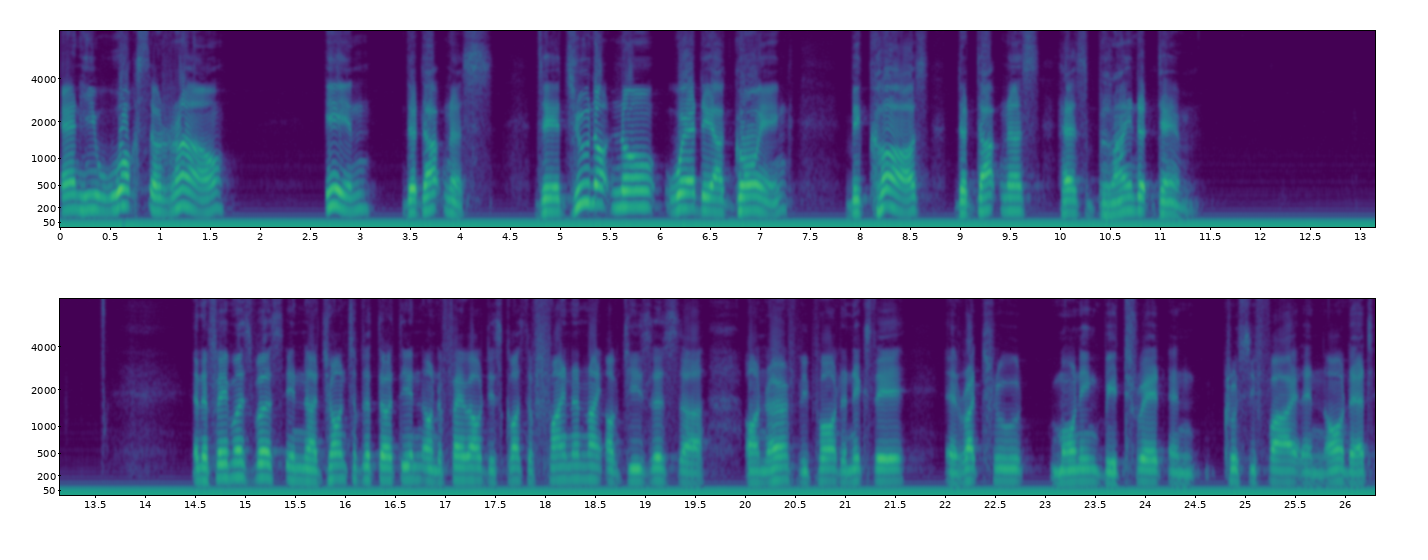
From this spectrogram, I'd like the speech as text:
and he walks around in the darkness. They do not know where they are going because the darkness has blinded them. And the famous verse in uh, John chapter 13 on the farewell discourse, the final night of Jesus uh, on earth before the next day, uh, right through morning, betrayed and crucified and all that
